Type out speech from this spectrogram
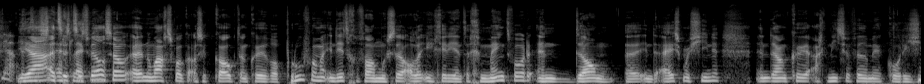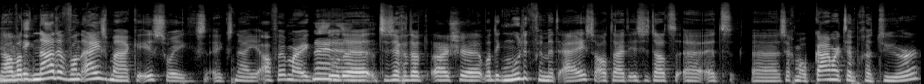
Ja, het, ja, is, het, is, wel zo. Uh, normaal gesproken, als ik kook, dan kun je wel proeven. Maar in dit geval moesten alle ingrediënten gemengd worden. En dan uh, in de ijsmachine. En dan kun je eigenlijk niet zoveel meer corrigeren. Nou, wat het nadeel van ijs maken is... Sorry, ik, ik snij je af, hè. Maar ik nee, wilde nee. te zeggen dat als je... Wat ik moeilijk vind met ijs altijd... is dat uh, het, zeg maar op kamertemperatuur...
